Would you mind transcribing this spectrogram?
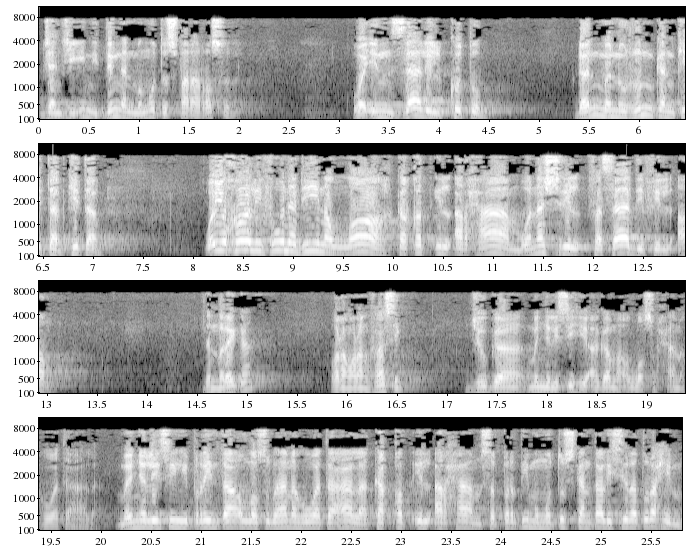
janji ini dengan mengutus para rasul. Wa inzalil kutub dan menurunkan kitab-kitab wa yukhalifuna din Allah kaqat'il arham wa nashril fasadi fil ard. Dan mereka orang-orang fasik juga menyelisihi agama Allah Subhanahu wa taala. Menyelisihi perintah Allah Subhanahu wa taala kaqat'il arham seperti memutuskan tali silaturahim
